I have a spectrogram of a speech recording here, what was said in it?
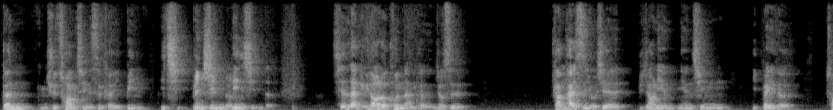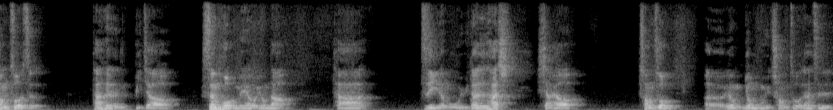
跟你去创新是可以并一起并行并行的。现在遇到的困难可能就是刚开始有些比较年年轻一辈的创作者，他可能比较生活没有用到他自己的母语，但是他。想要创作，呃，用用母语创作，但是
